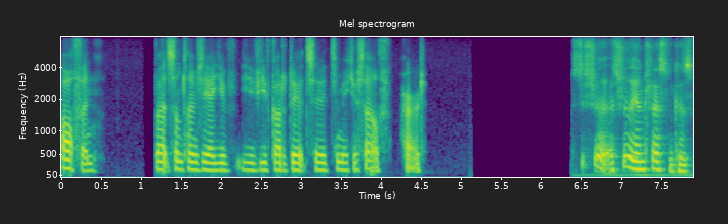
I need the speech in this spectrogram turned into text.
often. But sometimes, yeah, you've, you've, you've got to do it to, to make yourself heard. It's just, it's really interesting because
